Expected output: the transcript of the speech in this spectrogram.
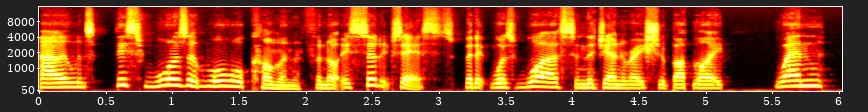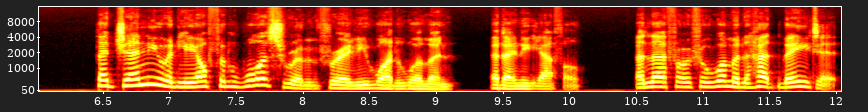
And this wasn't more common for not, it still exists, but it was worse in the generation above mine when there genuinely often was room for only one woman at any level. And therefore, if a woman had made it,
